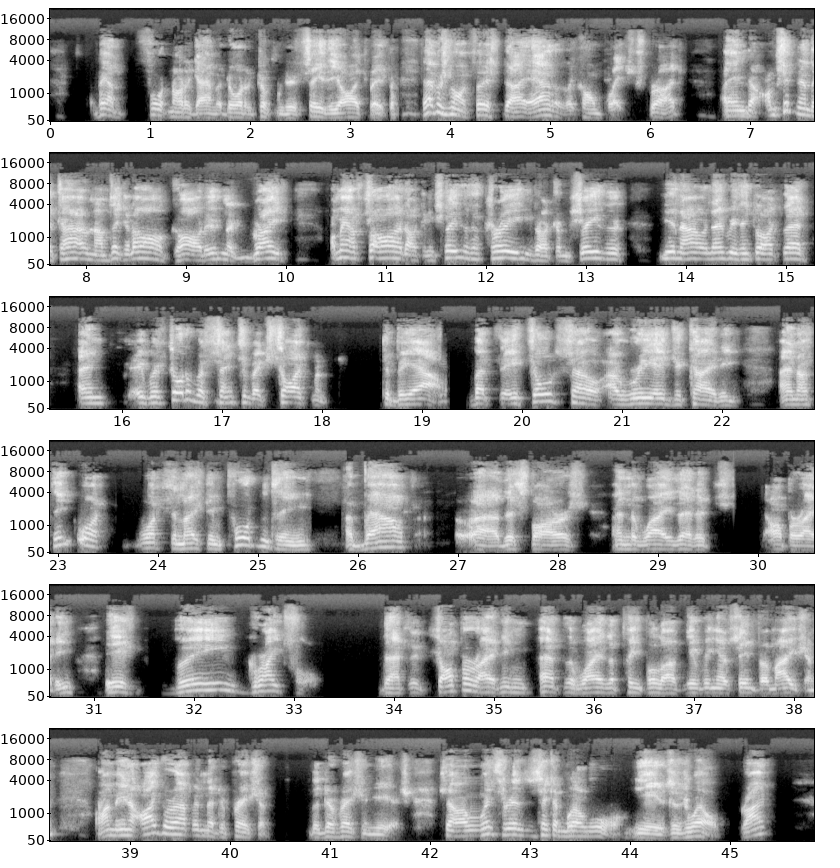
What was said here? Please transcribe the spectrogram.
About a fortnight ago, my daughter took me to see the eye specialist. That was my first day out of the complex, right? And uh, I'm sitting in the car and I'm thinking, oh, God, isn't it great? I'm outside. I can see the trees. I can see the, you know, and everything like that. And it was sort of a sense of excitement to be out. But it's also a re-educating. And I think what what's the most important thing about uh, this virus and the way that it's operating is be grateful that it's operating at the way the people are giving us information. I mean, I grew up in the Depression, the Depression years. So I went through the Second World War years as well, right?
